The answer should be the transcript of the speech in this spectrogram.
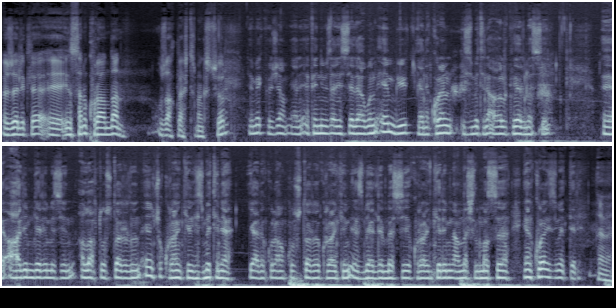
özellikle e, insanı Kur'an'dan uzaklaştırmak istiyor. Demek ki hocam yani Efendimiz Aleyhisselam'ın en büyük yani Kur'an hizmetine ağırlık vermesi, e, alimlerimizin, Allah dostlarının en çok Kur'an hizmetine yani Kur'an kursları, Kur'an-ı Kerim ezberlenmesi, Kur'an-ı Kerim'in anlaşılması, yani Kur'an hizmetleri. Evet.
